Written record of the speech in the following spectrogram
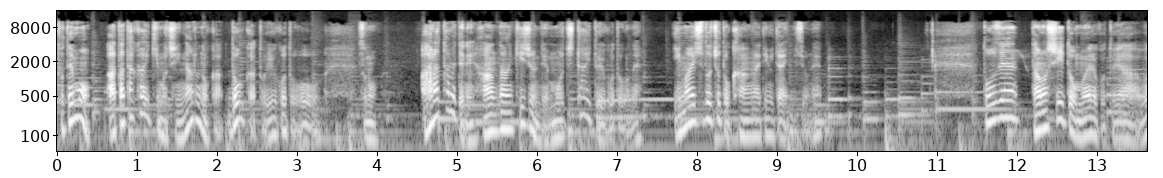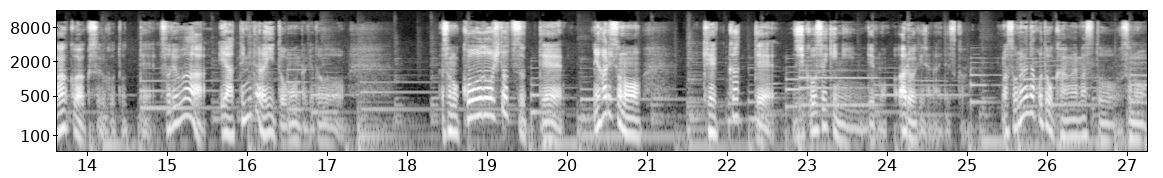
とても温かい気持ちになるのかどうかということをその改めてね判断基準で持ちたいということをね今一度ちょっと考えてみたいんですよね。当然楽しいと思えることやワクワクすることってそれはやってみたらいいと思うんだけどその行動一つってやはりその結果って自己責任でもあるわけじゃないですか。まあ、そのようなことを考えますとその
